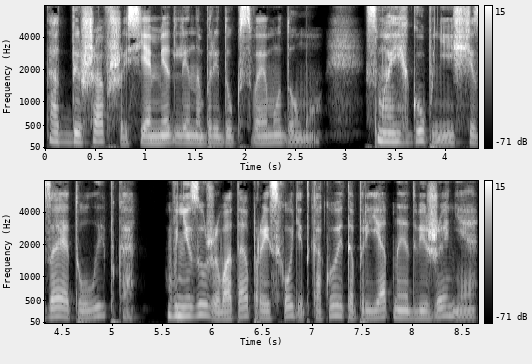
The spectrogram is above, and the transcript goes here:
Отдышавшись, я медленно бреду к своему дому. С моих губ не исчезает улыбка. Внизу живота происходит какое-то приятное движение,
